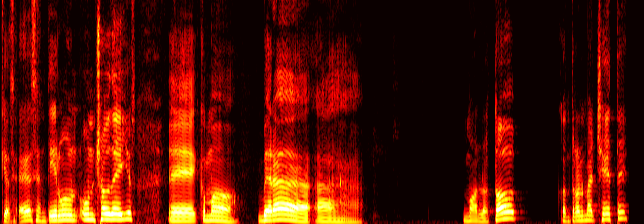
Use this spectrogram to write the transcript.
que se debe sentir un, un show de ellos? Eh, como ver a, a Molotov, Control Machete,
